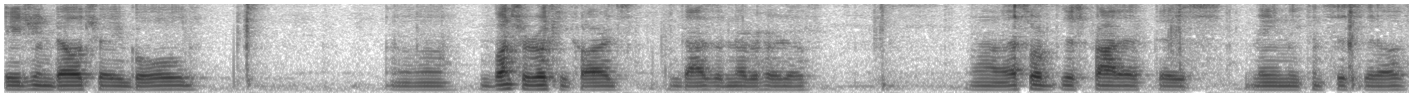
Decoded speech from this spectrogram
Adrian Beltre gold. Uh, a bunch of rookie cards, guys I've never heard of. Uh, that's what this product is mainly consisted of.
